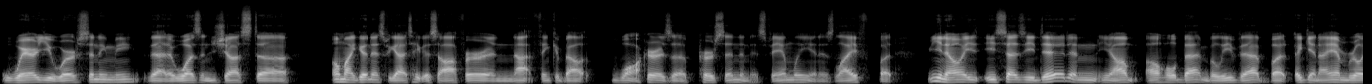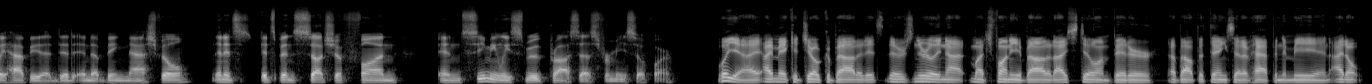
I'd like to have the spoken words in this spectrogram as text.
where you were sending me, that it wasn't just, uh, oh my goodness, we got to take this offer and not think about Walker as a person and his family and his life. But, you know, he, he says he did, and, you know, I'll, I'll hold that and believe that. But again, I am really happy that it did end up being Nashville. And it's it's been such a fun and seemingly smooth process for me so far. Well, yeah, I, I, make a joke about it. It's there's really not much funny about it. I still am bitter about the things that have happened to me, and I don't.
